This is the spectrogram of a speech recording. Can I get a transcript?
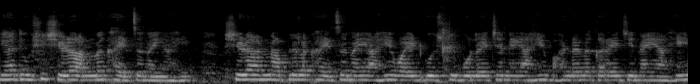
या दिवशी शिळं अन्न खायचं नाही आहे. शिळं अन्न आपल्याला खायचं नाही आहे वाईट गोष्टी बोलायच्या नाही आहे भांडणं करायची नाही आहे.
